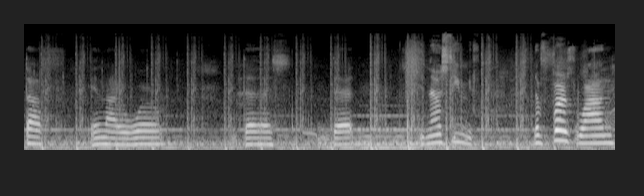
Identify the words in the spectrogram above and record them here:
stuff in my world that has that you never see me. The first one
